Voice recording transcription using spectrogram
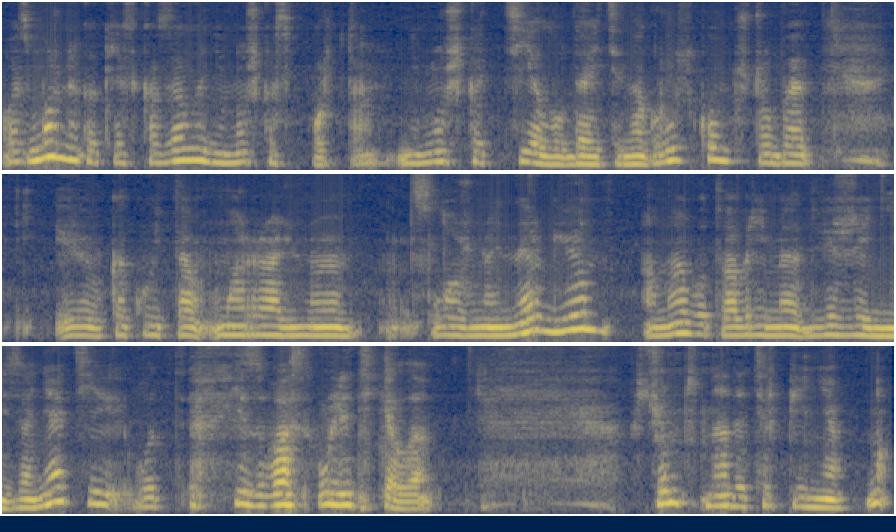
Возможно, как я сказала, немножко спорта, немножко телу дайте нагрузку, чтобы э, какую-то моральную сложную энергию, она вот во время движений занятий вот из вас улетела чем тут надо терпение? Ну,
